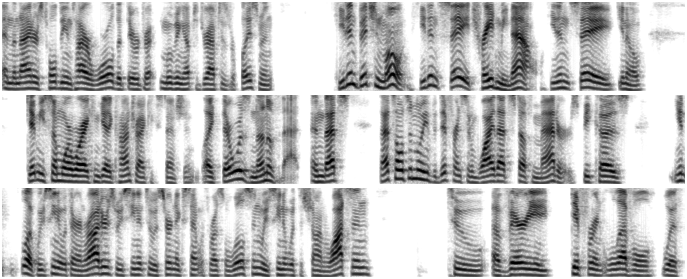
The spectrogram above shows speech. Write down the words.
and the Niners told the entire world that they were dra- moving up to draft his replacement, he didn't bitch and moan. He didn't say, trade me now. He didn't say, you know, get me somewhere where I can get a contract extension. Like there was none of that. And that's that's ultimately the difference in why that stuff matters because you know, look, we've seen it with Aaron Rodgers, we've seen it to a certain extent with Russell Wilson, we've seen it with Deshaun Watson to a very different level with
